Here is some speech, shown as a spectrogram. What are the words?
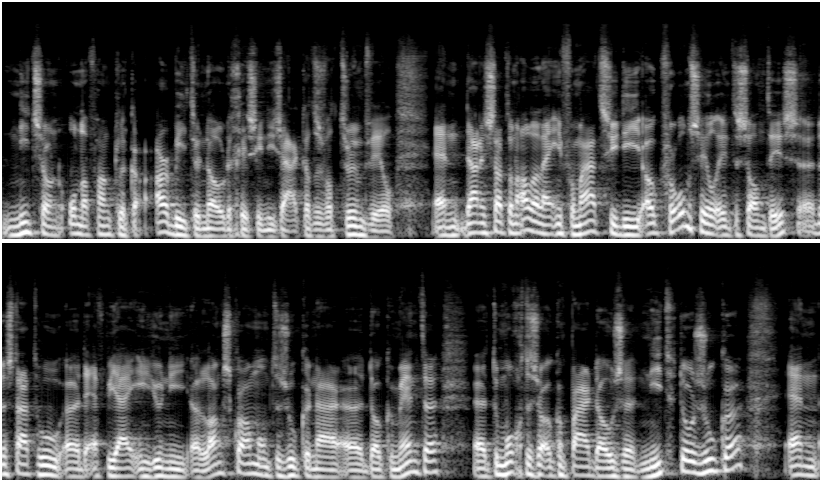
niet zo'n onafhankelijke arbiter nodig is in die zaak. Dat is wat Trump wil. En daarin staat dan allerlei informatie die ook voor ons heel interessant is. er staat hoe de FBI in juni langskwam om te zoeken naar documenten. toen mochten ze ook een paar dozen niet doorzoeken. En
